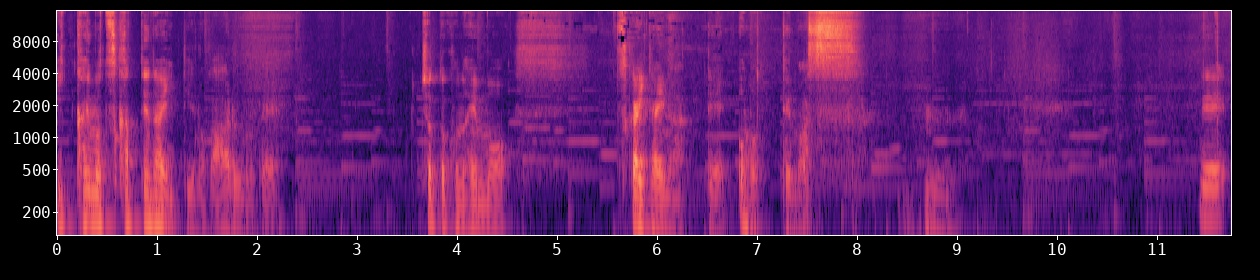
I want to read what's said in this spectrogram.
一回も使ってないっていうのがあるのでちょっとこの辺も使いたいなって思ってます。うん、で、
